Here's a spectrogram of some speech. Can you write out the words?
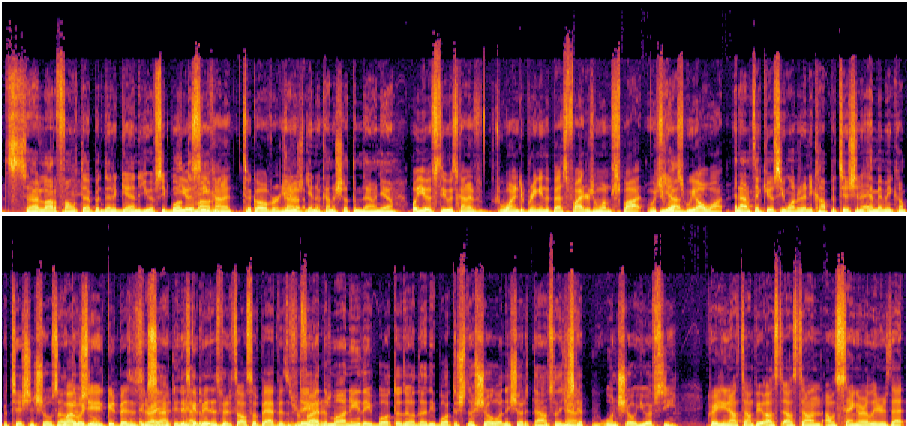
from. I had a lot of fun with that. But then again, the UFC The bought them UFC out. kind of took over. You kind know? of, you know, kind of shut them down. Yeah, Well, UFC was kind of wanting to bring in the best fighters in one spot, which, Yeah. which we all want. and I don't think UFC wanted any competition. MMA competition shows out Why there. would you? Good business, Exactly. right? They It's good the- business, but it's also bad business for They had the money. They bought the, the, the they bought the, the show and they shut it down. So they just Yeah. kept one show, UFC. Crazy. And I was telling people, I was, I was telling, I was saying earlier is that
